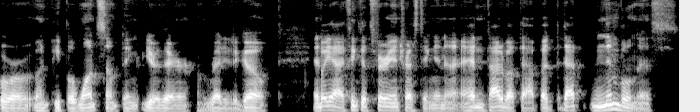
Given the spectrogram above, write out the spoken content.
for when people want something, you're there ready to go. And but yeah, I think that's very interesting, and I hadn't thought about that. But that nimbleness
